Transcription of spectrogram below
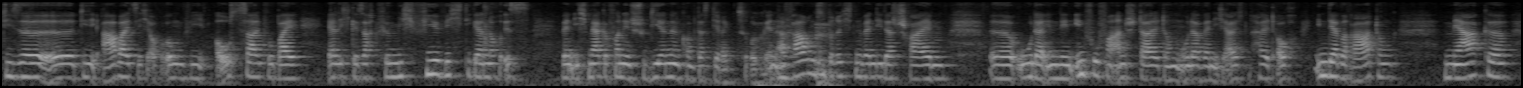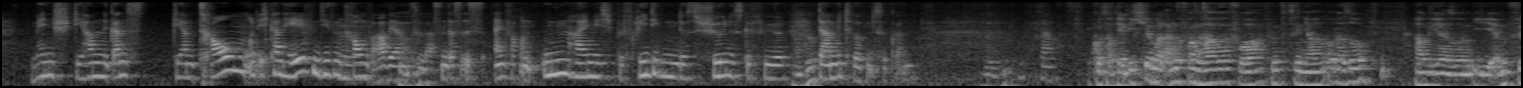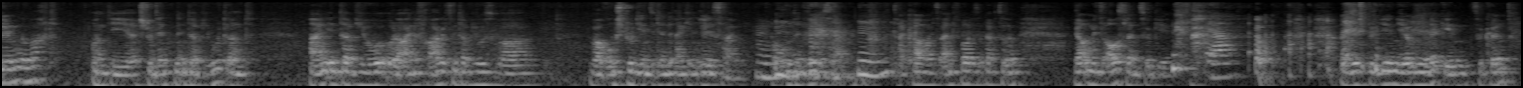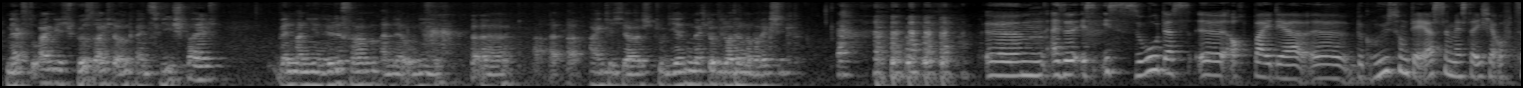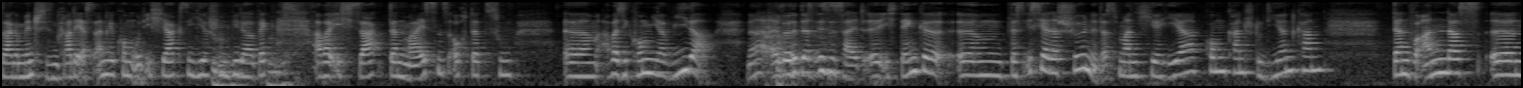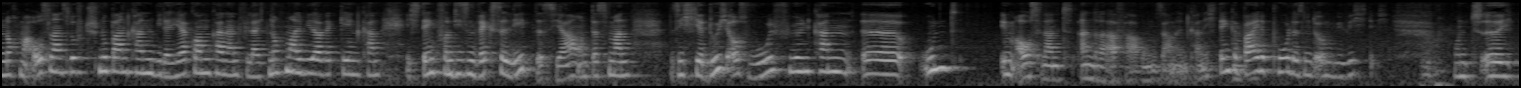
diese, äh, die Arbeit sich auch irgendwie auszahlt. Wobei ehrlich gesagt für mich viel wichtiger noch ist, wenn ich merke, von den Studierenden kommt das direkt zurück. In mhm. Erfahrungsberichten, wenn die das schreiben äh, oder in den Infoveranstaltungen oder wenn ich halt auch in der Beratung merke, Mensch, die haben eine ganz die haben einen Traum und ich kann helfen, diesen mhm. Traum wahr werden mhm. zu lassen. Das ist einfach ein unheimlich befriedigendes, schönes Gefühl, mhm. da mitwirken zu können. Mhm. Ja. Kurz nachdem ich hier mal angefangen habe, vor 15 Jahren oder so, haben wir so einen IEM-Film gemacht und die Studenten interviewt und ein Interview oder eine Frage des Interviews war, warum studieren Sie denn eigentlich in Hildesheim? Warum denn Hildesheim? Da kam als Antwort, ja, um ins Ausland zu gehen. Ja. Also wir studieren hier, um hier weggehen zu können. Merkst du eigentlich, spürst du eigentlich da irgendeinen Zwiespalt, wenn man hier in Hildesheim an der Uni äh, äh, eigentlich ja studieren möchte und die Leute dann aber wegschickt? Ähm, also es ist so, dass äh, auch bei der äh, Begrüßung der Erstsemester ich ja oft sage, Mensch, die sind gerade erst angekommen und ich jag sie hier schon Mhm. wieder weg. Mhm. Aber ich sage dann meistens auch dazu, ähm, aber sie kommen ja wieder. Ne? Also das ist es halt. Äh, Ich denke, ähm, das ist ja das Schöne, dass man hierher kommen kann, studieren kann, dann woanders äh, nochmal Auslandsluft schnuppern kann, wieder herkommen kann, dann vielleicht nochmal wieder weggehen kann. Ich denke, von diesem Wechsel lebt es ja und dass man sich hier durchaus wohlfühlen kann äh, und im Ausland andere Erfahrungen sammeln kann. Ich denke, beide Pole sind irgendwie wichtig. Und äh,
